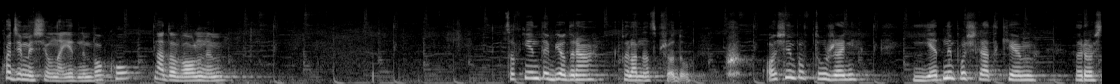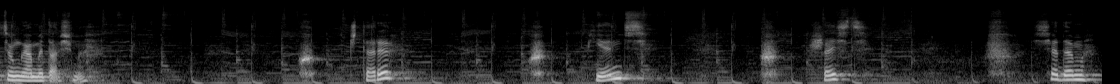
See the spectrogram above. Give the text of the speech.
Kładziemy się na jednym boku, na dowolnym. Cofnięte biodra, kolana z przodu. 8 powtórzeń, jednym pośladkiem rozciągamy taśmę. 4, 5, 6, 7,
